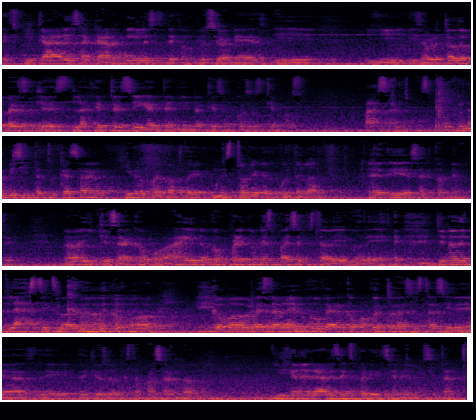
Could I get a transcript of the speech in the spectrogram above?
explicar y sacar miles de conclusiones y, y, y sobre todo pues que es- la gente siga entendiendo que son cosas que nos pasan. Una visita a tu casa gira alrededor de una historia que cuenta el arte. Eh, y exactamente. ¿No? Y que sea como, ay, lo compré en un espacio que estaba lleno de, lleno de plástico, ¿no? Como, como pues también jugar como con todas estas ideas de, de qué es lo que está pasando y generar esa experiencia en el visitante.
